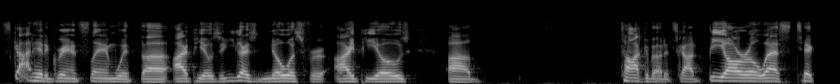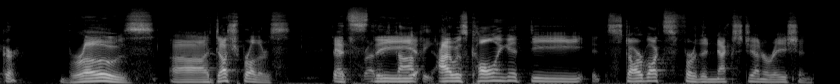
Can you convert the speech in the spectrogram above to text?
Scott hit a grand slam with uh, IPOs. You guys know us for IPOs. Uh, talk about it, Scott. B R O S ticker. Bros, uh, Dutch Brothers. Dutch it's Brothers the coffee. I was calling it the Starbucks for the next generation.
